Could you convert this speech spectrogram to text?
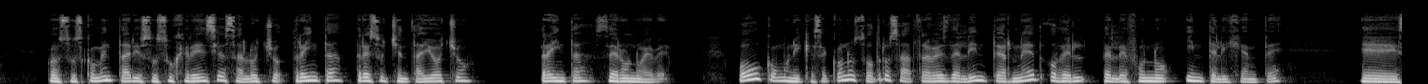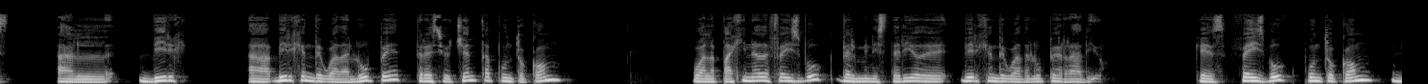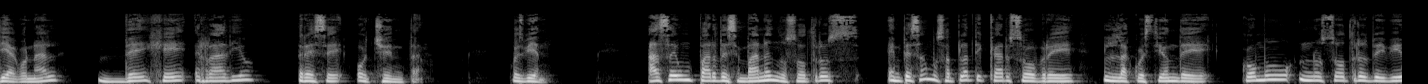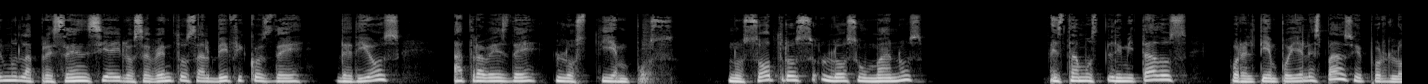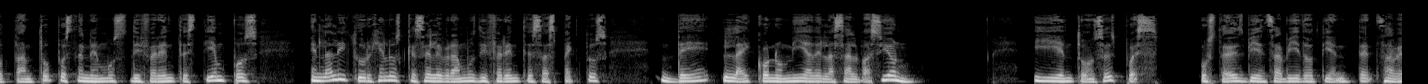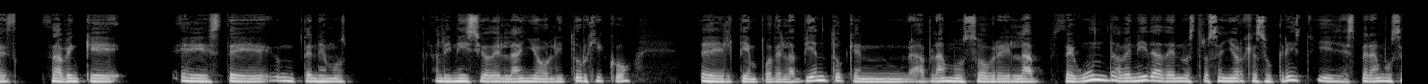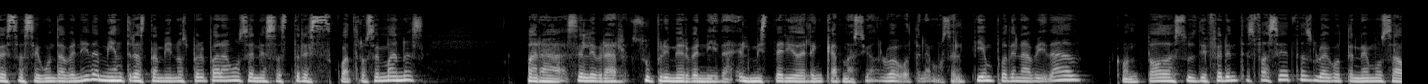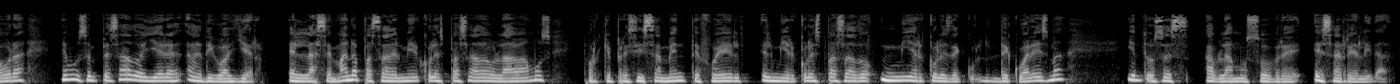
con sus comentarios o sugerencias al 830-388 3009 o comuníquese con nosotros a través del internet o del teléfono inteligente al a Virgen de Guadalupe 1380.com o a la página de Facebook del Ministerio de Virgen de Guadalupe Radio, que es facebook.com diagonal VG Radio 1380. Pues bien, Hace un par de semanas nosotros empezamos a platicar sobre la cuestión de cómo nosotros vivimos la presencia y los eventos salvíficos de, de Dios a través de los tiempos. Nosotros los humanos estamos limitados por el tiempo y el espacio y por lo tanto pues tenemos diferentes tiempos en la liturgia en los que celebramos diferentes aspectos de la economía de la salvación. Y entonces, pues, ustedes bien sabido tienen, sabes, saben que este, tenemos al inicio del año litúrgico el tiempo del Adviento, que hablamos sobre la segunda venida de nuestro Señor Jesucristo y esperamos esa segunda venida, mientras también nos preparamos en esas tres, cuatro semanas para celebrar su primer venida, el misterio de la encarnación. Luego tenemos el tiempo de Navidad con todas sus diferentes facetas. Luego tenemos ahora, hemos empezado ayer, ah, digo ayer, en la semana pasada, el miércoles pasado hablábamos, porque precisamente fue el, miércoles pasado, miércoles de, de cuaresma, y entonces hablamos sobre esa realidad.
